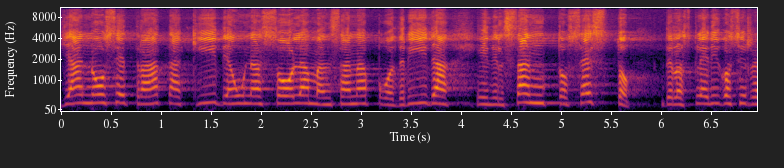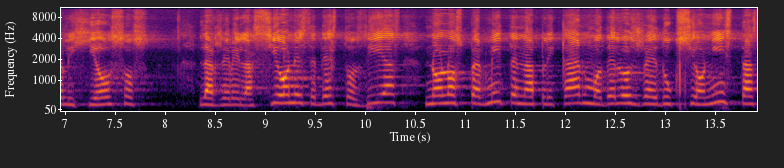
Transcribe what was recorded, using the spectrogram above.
ya no se trata aquí de una sola manzana podrida en el santo cesto de los clérigos y religiosos. Las revelaciones de estos días no nos permiten aplicar modelos reduccionistas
